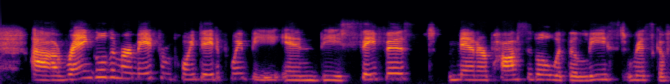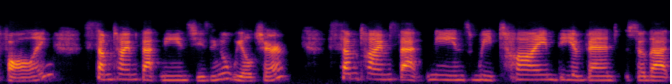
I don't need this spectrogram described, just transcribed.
uh, wrangle the mermaid from point A to point B in the safest manner possible with the least risk of falling. Sometimes that means using a wheelchair. Sometimes that means we time the event so that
